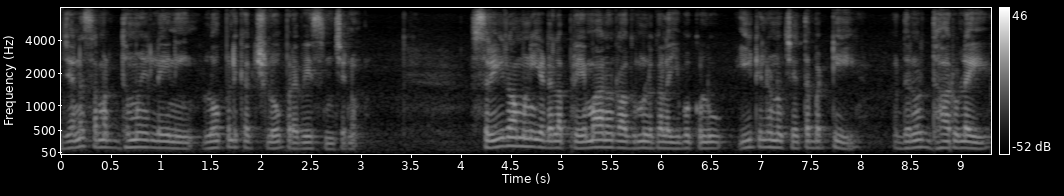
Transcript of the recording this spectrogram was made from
జన సమర్థము లేని లోపలి కక్షలో ప్రవేశించెను. శ్రీరాముని ఎడల ప్రేమానురాగములు గల యువకులు ఈటిలను చేతబట్టి ధనుర్ధారులై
